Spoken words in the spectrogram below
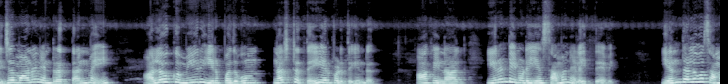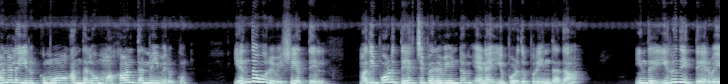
எஜமானன் என்ற தன்மை அளவுக்கு மீறி இருப்பதுவும் நஷ்டத்தை ஏற்படுத்துகின்றது. ஆகையினால் இரண்டினுடைய சமநிலை தேவை. எந்த அளவு சமநிலை இருக்குமோ அந்த அளவு மகான் தன்மையும் இருக்கும். எந்த ஒரு விஷயத்தில் மதிப்போடு தேர்ச்சி பெற வேண்டும் என இப்பொழுது புரிந்ததா? இந்த இறுதி தேர்வை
